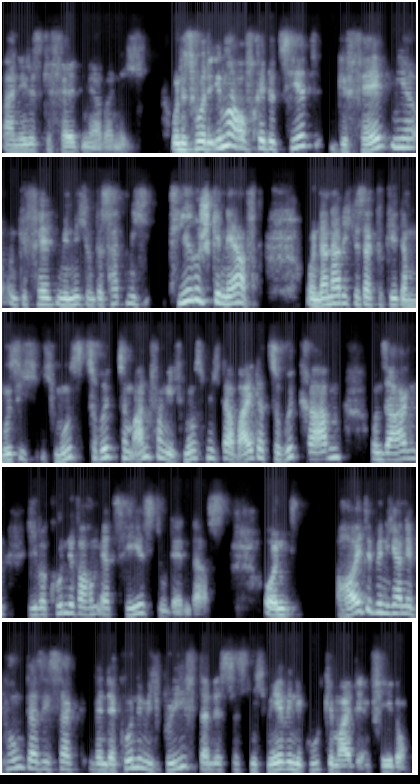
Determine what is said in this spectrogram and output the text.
ah nee, das gefällt mir aber nicht. Und es wurde immer auf reduziert, gefällt mir und gefällt mir nicht. Und das hat mich tierisch genervt. Und dann habe ich gesagt, okay, dann muss ich, ich muss zurück zum Anfang. Ich muss mich da weiter zurückgraben und sagen, lieber Kunde, warum erzählst du denn das? Und heute bin ich an dem Punkt, dass ich sage, wenn der Kunde mich brieft, dann ist es nicht mehr wie eine gut gemeinte Empfehlung.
